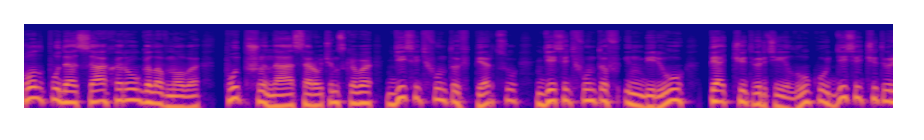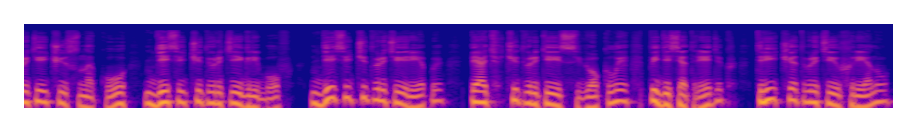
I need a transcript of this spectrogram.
полпуда сахара головного, пуд пшена сорочинского, 10 фунтов перцу, 10 фунтов имбирю, 5 четвертей луку, 10 четвертей чесноку, 10 четвертей грибов, 10 четвертей репы, 5 четвертей свеклы, 50 редик, 3 четверти хрену,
